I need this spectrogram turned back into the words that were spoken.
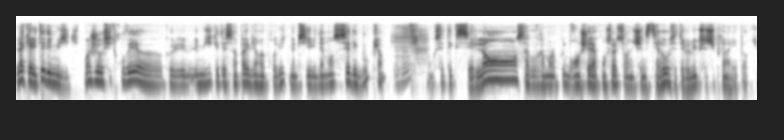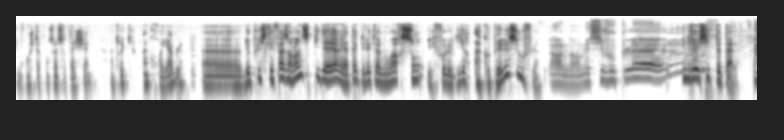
la qualité des musiques. Moi, j'ai aussi trouvé euh, que les, les musiques étaient sympas et bien reproduites, même si évidemment c'est des boucles. hein. Mhm. Donc c'est excellent, ça vaut vraiment le coup de brancher la console sur une chaîne stéréo, c'était le luxe suprême à l'époque, tu branches ta console sur ta chaîne, un truc incroyable. Euh, de plus, les phases en land speeder et attaque de l'étoile noire sont, il faut le dire, à couper le souffle. Oh non, mais s'il vous plaît Une réussite totale.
